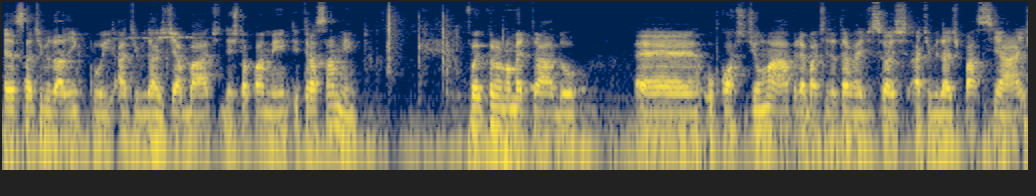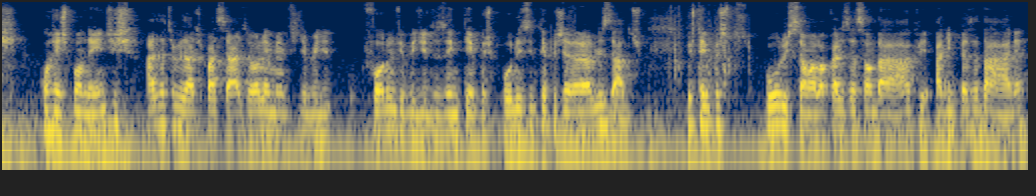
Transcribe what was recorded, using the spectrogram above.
essa atividade inclui atividades de abate, destopamento e traçamento. Foi cronometrado é, o corte de uma árvore abatida através de suas atividades parciais correspondentes. As atividades parciais ou elementos divididos foram divididos em tempos puros e tempos generalizados. Os tempos puros são a localização da árvore, a limpeza da área,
